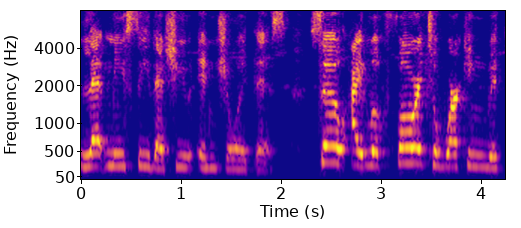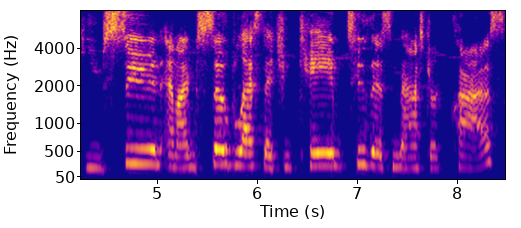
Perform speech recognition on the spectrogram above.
Let me see that you enjoyed this. So I look forward to working with you soon, and I'm so blessed that you came to this master class.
